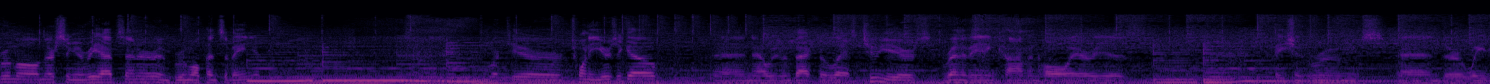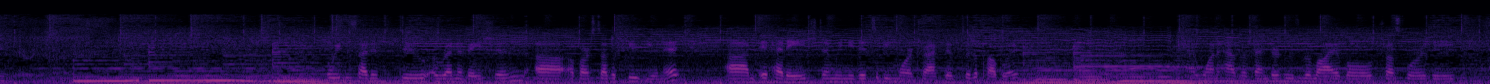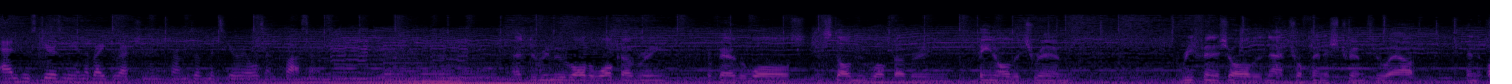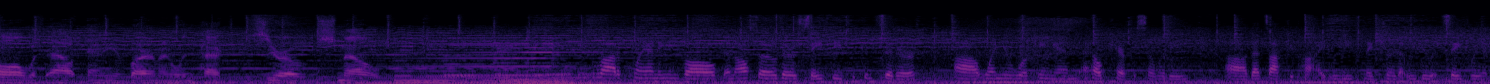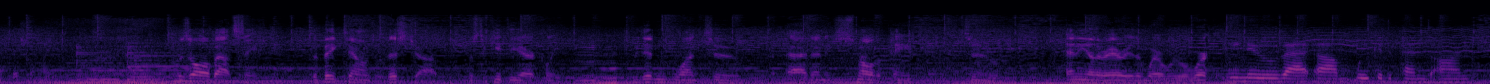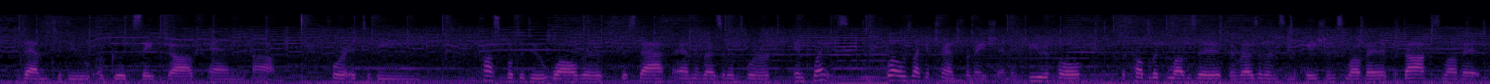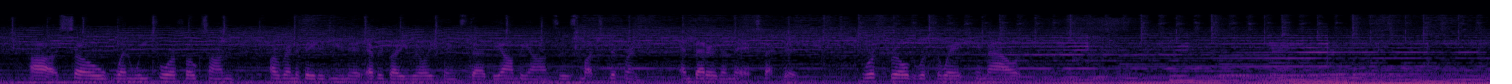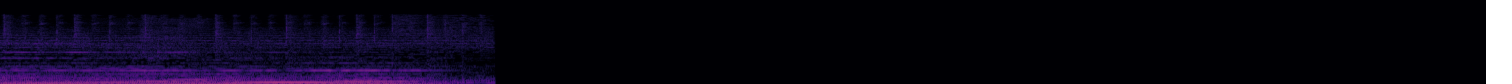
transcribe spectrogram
Broomall Nursing and Rehab Center in Broomall, Pennsylvania. Worked here 20 years ago, and now we've been back for the last two years renovating common hall areas, patient rooms, and their waiting areas. We decided to do a renovation uh, of our subacute unit. Um, it had aged and we needed to be more attractive to the public. Vendor who's reliable, trustworthy, and who steers me in the right direction in terms of materials and process. I Had to remove all the wall covering, prepare the walls, install new wall covering, paint all the trim, refinish all the natural finish trim throughout, and all without any environmental impact, zero smell. There's a lot of planning involved, and also there's safety to consider uh, when you're working in a healthcare facility uh, that's occupied. We need to make sure that we do it safely and efficiently. It was all about safety. The big challenge with this job was to keep the air clean. We didn't want to add any smell to paint to any other area than where we were working. We knew that um, we could depend on them to do a good, safe job and um, for it to be possible to do it while the, the staff and the residents were in place. Well, it was like a transformation. It's beautiful. The public loves it. The residents and the patients love it. The docs love it. Uh, so when we tour folks on our renovated unit, everybody really thinks that the ambiance is much different and better than they expected. We're thrilled with the way it came out.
